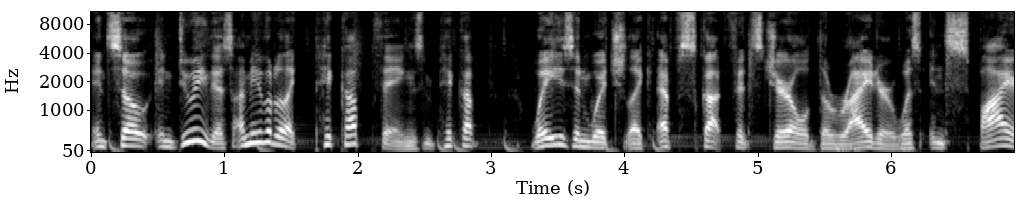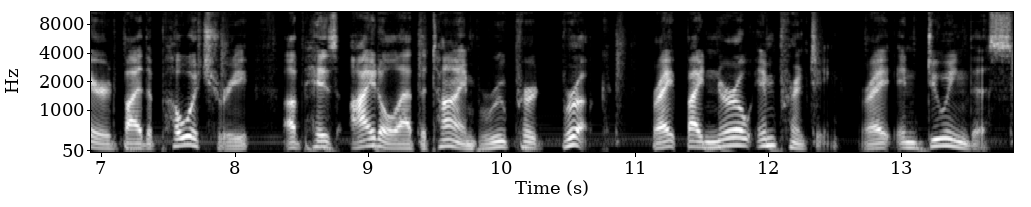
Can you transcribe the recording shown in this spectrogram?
And so in doing this, I'm able to like pick up things and pick up ways in which like F. Scott Fitzgerald, the writer, was inspired by the poetry of his idol at the time, Rupert Brooke, right? By neuro imprinting, right? In doing this,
